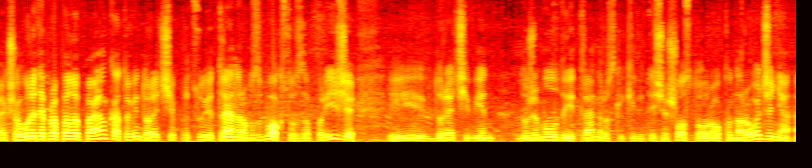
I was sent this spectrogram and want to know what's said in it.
А якщо говорити про Пилипенка, то він, до речі, працює тренером з боксу в Запоріжжі. І, до речі, він дуже молодий тренер, оскільки 2006 року народження.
